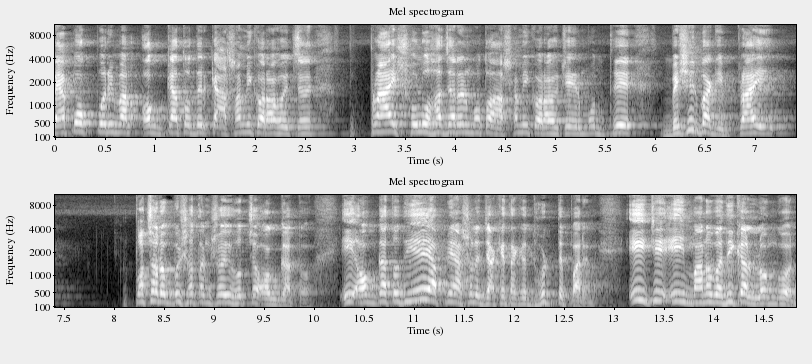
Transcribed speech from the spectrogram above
ব্যাপক পরিমাণ অজ্ঞাতদেরকে আসামি করা হয়েছে, প্রায় ষোলো হাজারের মতো আসামি করা হয়েছে। এর মধ্যে বেশিরভাগই প্রায় পঁচানব্বই শতাংশই হচ্ছে অজ্ঞাত। এই অজ্ঞাত দিয়ে আপনি আসলে যাকে তাকে ধরতে পারেন। এই যে এই মানবাধিকার লঙ্ঘন,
